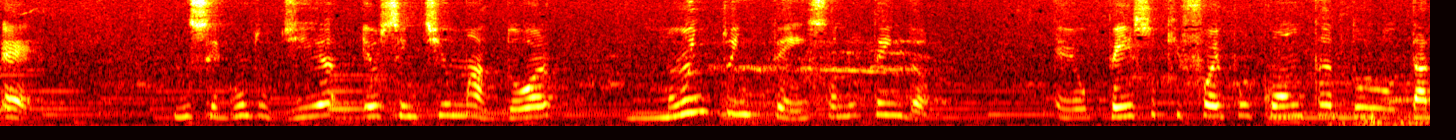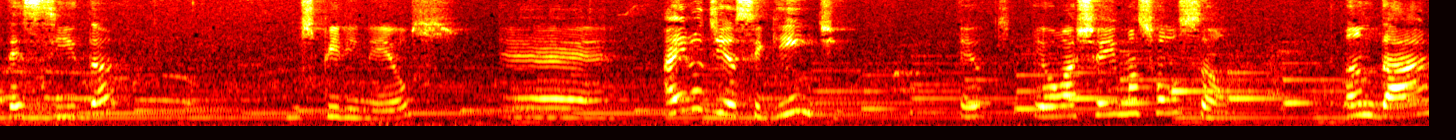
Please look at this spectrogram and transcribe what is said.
É, no segundo dia eu senti uma dor muito intensa no tendão. Eu penso que foi por conta do, da descida nos Pirineus. É... Aí no dia seguinte, eu, eu achei uma solução: andar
